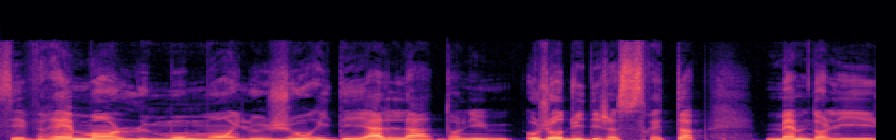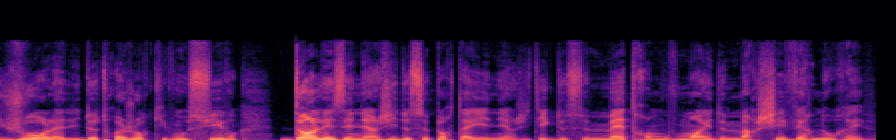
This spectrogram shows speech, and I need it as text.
c'est vraiment le moment et le jour idéal là les aujourd'hui déjà ce serait top même dans les jours là les deux trois jours qui vont suivre dans les énergies de ce portail énergétique de se mettre en mouvement et de marcher vers nos rêves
